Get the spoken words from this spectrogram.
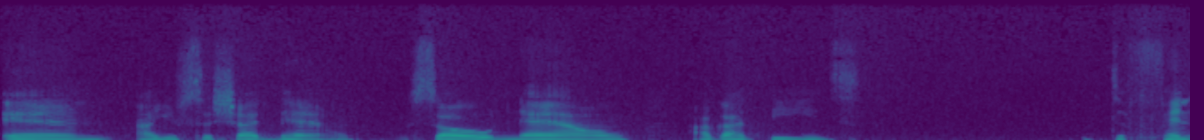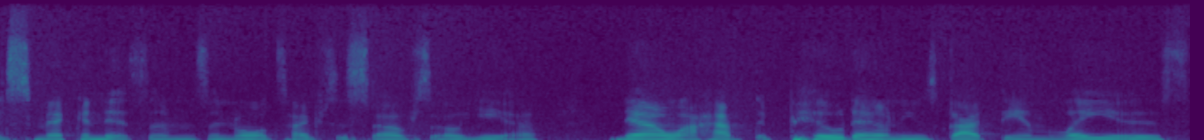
And I used to shut down. So now I got these defense mechanisms and all types of stuff. So yeah, now I have to peel down these goddamn layers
